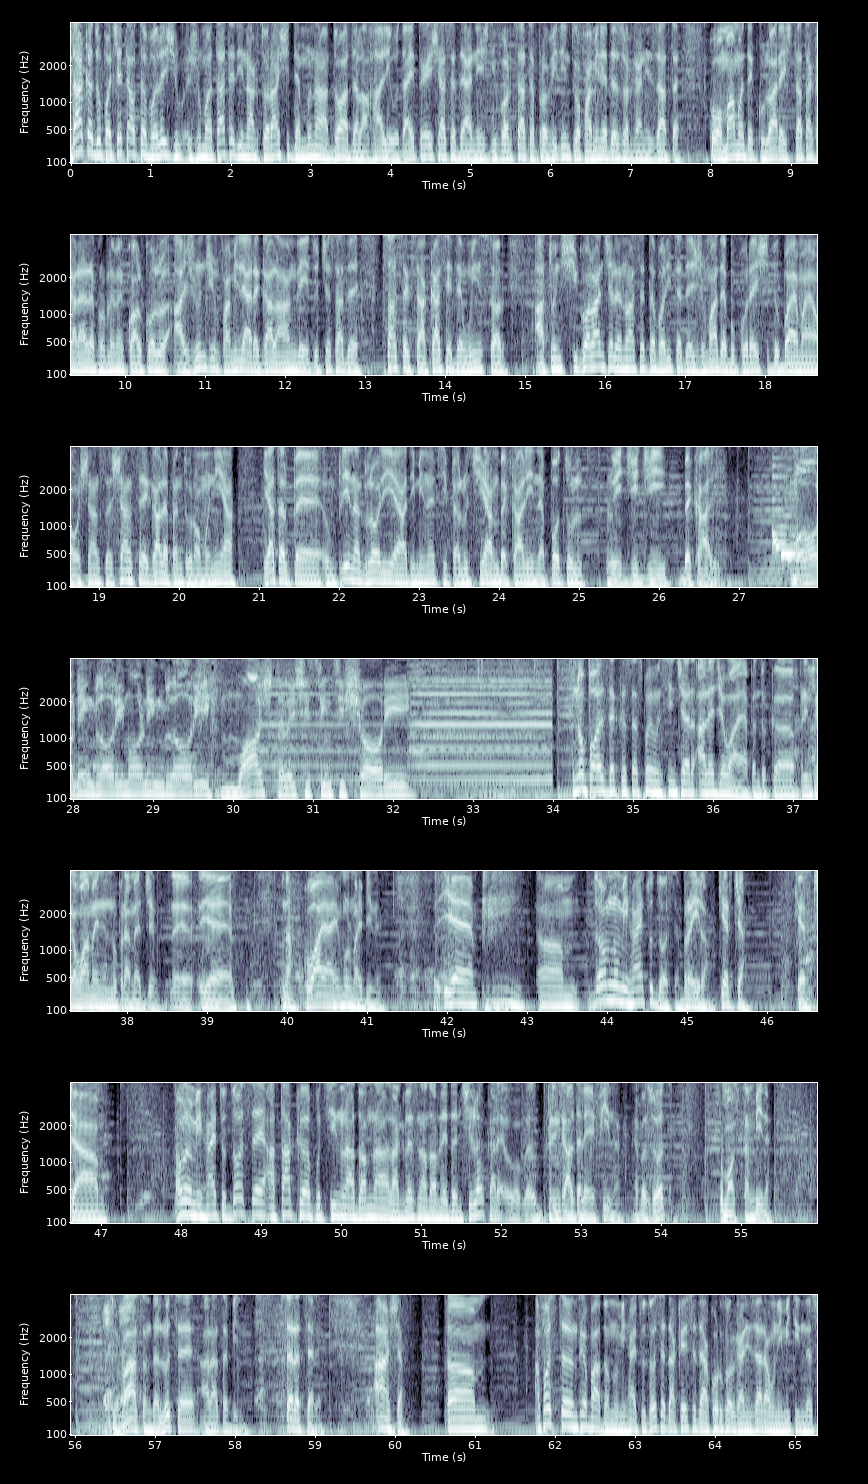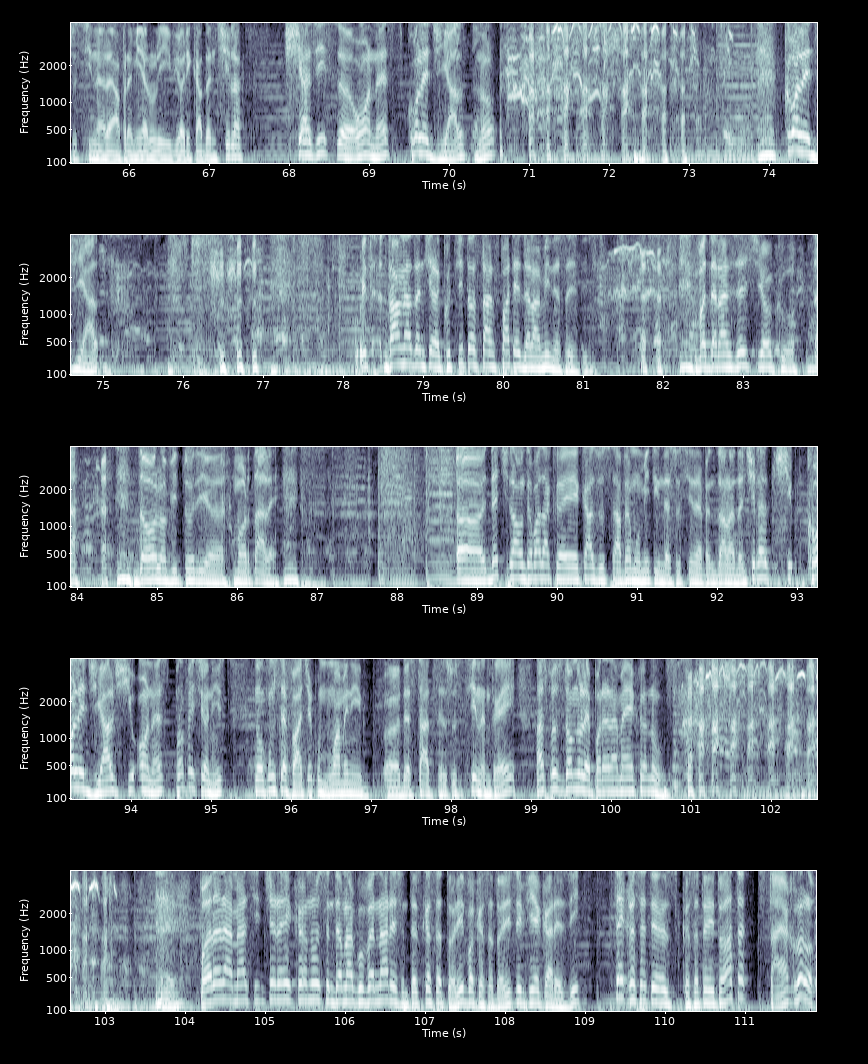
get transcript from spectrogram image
Dacă după ce te-au tăvălit ju- jumătate din actorat și de mâna a doua de la Hollywood, ai 36 de ani, ești divorțată, provii dintr-o familie dezorganizată, cu o mamă de culoare și tata care are probleme cu alcoolul, ajungi în familia regală a Angliei, ducesa de Sussex a casei de Windsor, atunci și golancele noastre tăvălite de jumătate de București și Dubai mai au o șansă, șanse egale pentru România. Iată-l pe în plină glorie a dimineții pe Lucian Becali, nepotul lui Gigi Becali. Morning Glory, Morning Glory Moaștele și sfințișorii Nu poți decât să spui un sincer alege oaia, pentru că printre oameni nu prea merge. E, e na, cu oaia e mult mai bine. E um, domnul Mihai Tudose, Brăila, Chercea. Chercea. Domnul Mihai Tudose atacă puțin la doamna, la glezna doamnei Dăncilă, care, uh, printre altele, e fină. Ai văzut? Frumos, stăm bine. Ceva, sândăluțe, arată bine. Sărățele. Așa. Um, a fost întrebat domnul Mihai Tudose dacă este de acord cu organizarea unui meeting de susținere a premierului Viorica Dăncilă și a zis uh, onest, colegial, nu? colegial. Uite, doamna Dăncilă, cuțitul ăsta în spate e de la mine, să știți. Vă deranjez și eu cu da, două lovituri uh, mortale. Uh, deci l-au întrebat dacă e cazul să avem un meeting de susținere pentru doamna Dăncilă și colegial și onest, profesionist, nu cum se face, cum oamenii uh, de stat se susțin între ei, a spus, domnule, părerea mea e că nu. Părerea mea sinceră e că nu suntem la guvernare, sunteți căsătoriți, vă căsătoriți în fiecare zi, te-ai căsătorit, căsătorit odată, stai acolo.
